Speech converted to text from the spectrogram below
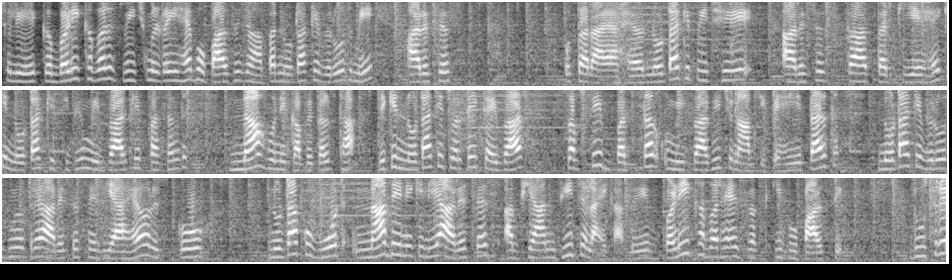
चलिए, एक बड़ी खबर इस बीच मिल रही है भोपाल से, जहाँ पर नोटा के विरोध में आरएसएस उतर आया है। और नोटा के पीछे आरएसएस का तर्क ये है कि नोटा किसी भी उम्मीदवार की पसंद ना होने का विकल्प था, लेकिन नोटा के चलते कई बार सबसे बदतर उम्मीदवार भी चुनाव जीते हैं। ये तर्क नोटा के विरोध में उतरे आरएसएस ने दिया है और इसको, नोटा को वोट ना देने के लिए आरएसएस अभियान भी चलाएगा। तो ये बड़ी खबर है इस वक्त की भोपाल से। दूसरे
